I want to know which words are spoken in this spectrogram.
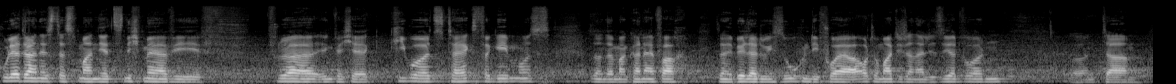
Coole daran ist, dass man jetzt nicht mehr wie früher irgendwelche Keywords, Tags vergeben muss, sondern man kann einfach seine Bilder durchsuchen, die vorher automatisch analysiert wurden und ähm, äh,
